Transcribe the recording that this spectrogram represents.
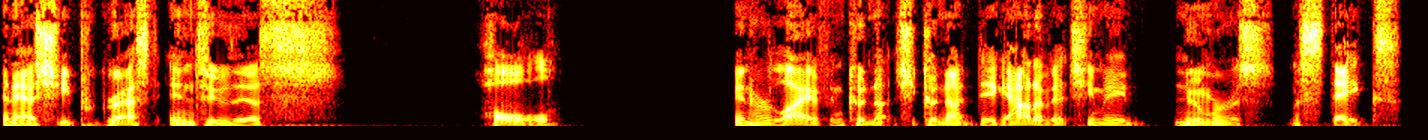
And as she progressed into this hole in her life and could not she could not dig out of it, she made numerous mistakes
